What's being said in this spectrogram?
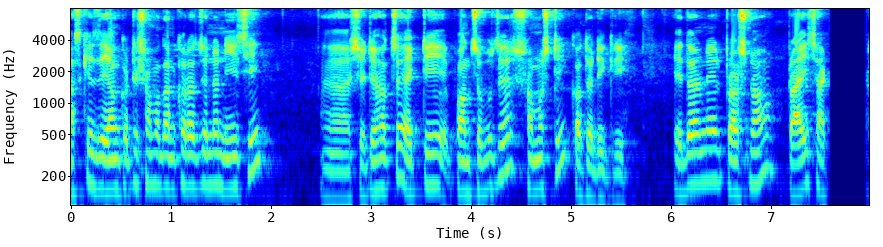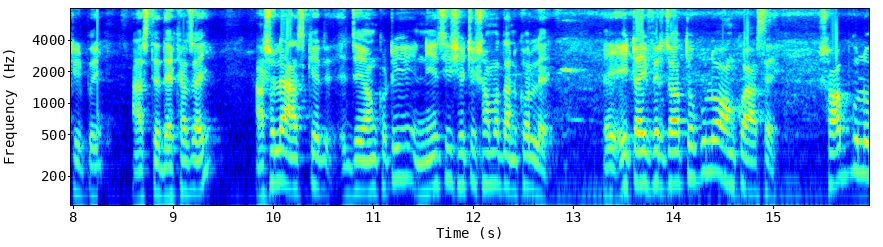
আজকে যে অঙ্কটি সমাধান করার জন্য নিয়েছি সেটি হচ্ছে একটি পঞ্চভুজের সমষ্টি কত ডিগ্রি? এ ধরনের প্রশ্ন প্রায় চাকরির আসতে দেখা যায়। আসলে আজকের যে অঙ্কটি নিয়েছি, সেটি সমাধান করলে এই টাইপের যতগুলো অঙ্ক আছে, সবগুলো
